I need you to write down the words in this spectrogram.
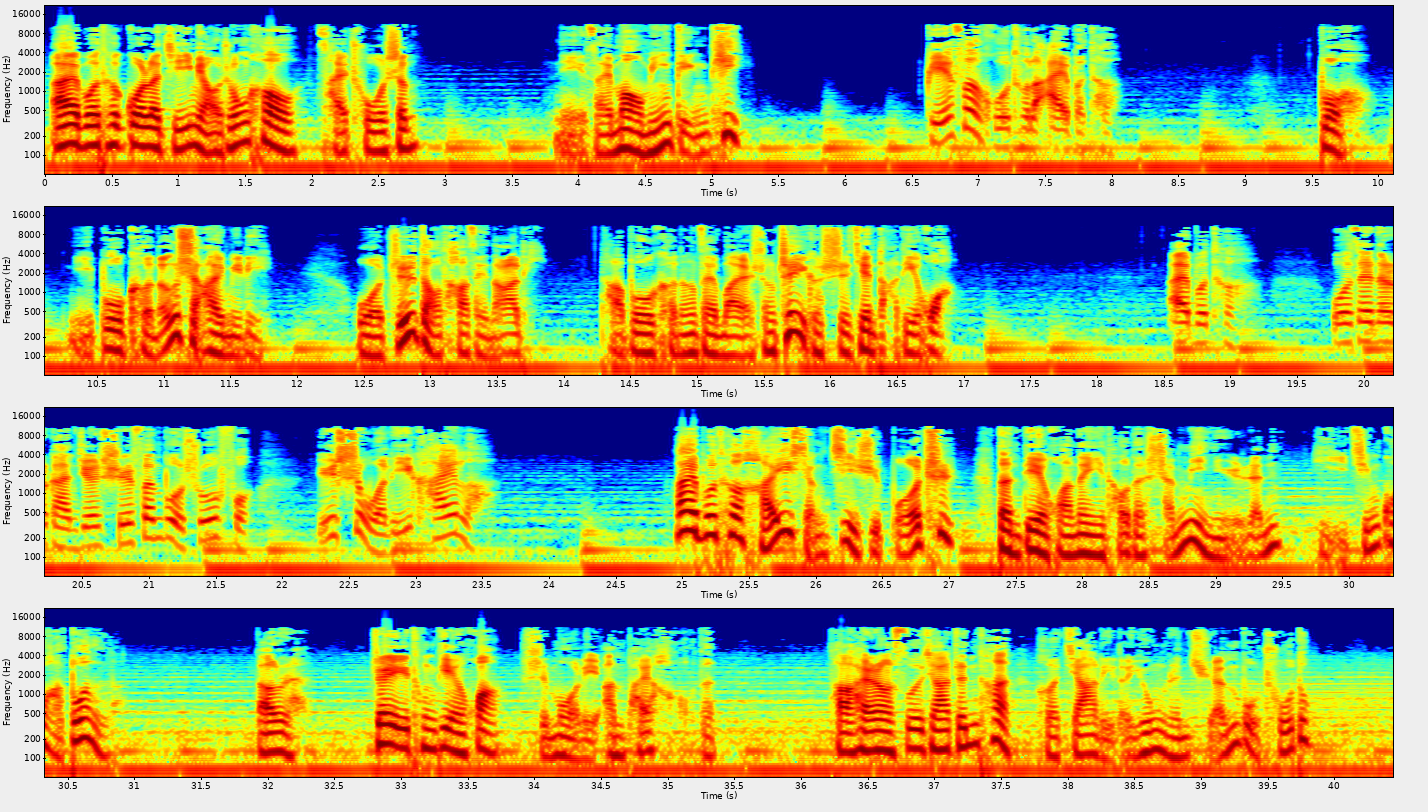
艾伯特过了几秒钟后才出声：“你在冒名顶替。”别犯糊涂了，艾伯特。不，你不可能是艾米丽。我知道她在哪里，她不可能在晚上这个时间打电话。艾伯特，我在那儿感觉十分不舒服，于是我离开了。艾伯特还想继续驳斥，但电话那一头的神秘女人已经挂断了。当然，这一通电话是茉莉安排好的。他还让私家侦探和家里的佣人全部出动，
